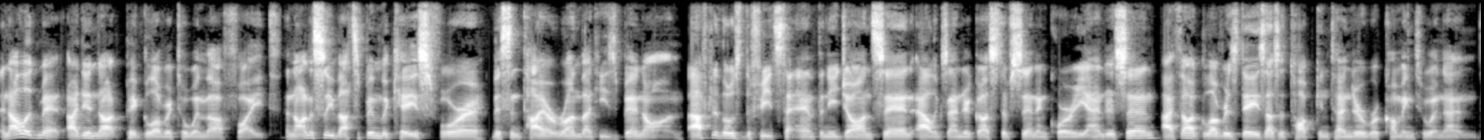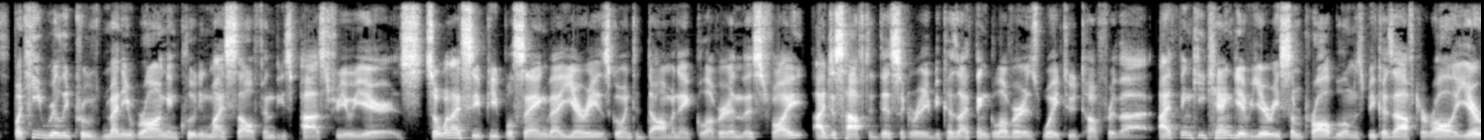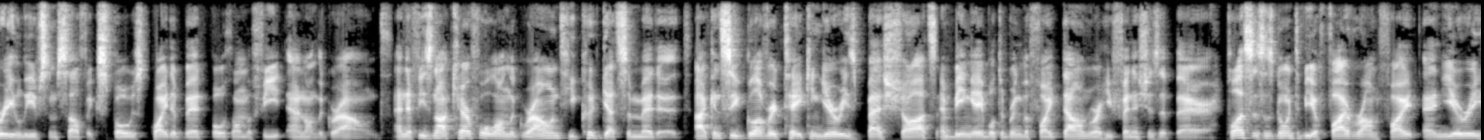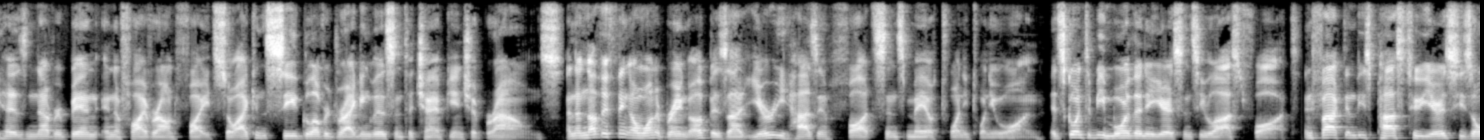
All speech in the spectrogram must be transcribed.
And I'll admit, I did not pick Glover to win that fight. And honestly, that's been the case for this entire run that he's been on. After those defeats to Anthony Johnson, Alexander Gustafsson, and Corey Anderson, I thought Glover's days as a top contender were coming to an end. But he really proved many wrong, including myself, in these past few years. So when I see people saying that Yuri is going to dominate Glover in this fight, I just have to disagree because I think Glover is way too tough for that. I think he can give Yuri some problems because after all, Yuri leaves himself exposed quite a bit both on the feet and on the ground. And if he's not careful on the ground, he could get submitted. I can see Glover taking Yuri's best shots and being able to bring the fight down where he finishes it there. Plus, this is going to be a five round fight, and Yuri has never been in a five round fight, so I can see Glover dragging this into championship rounds. And another thing I want to bring up is that Yuri hasn't fought since May of 2021. It's going to be more than a year since he last fought. In fact, in these past two years, he's only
